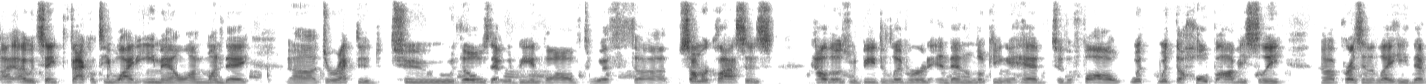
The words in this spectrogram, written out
I, I would say, faculty wide email on Monday uh, directed to those that would be involved with uh, summer classes, how those would be delivered, and then looking ahead to the fall with, with the hope, obviously, uh, President Leahy, that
